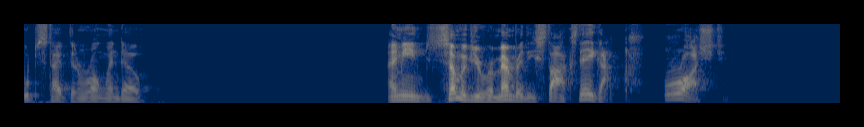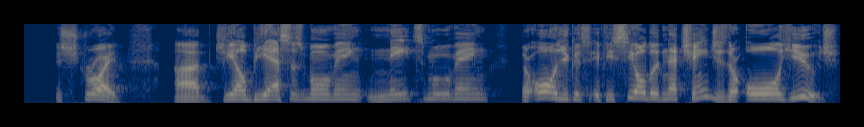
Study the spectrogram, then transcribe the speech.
Oops, typed in the wrong window. I mean, some of you remember these stocks. They got crushed, destroyed. Uh, GLBS is moving. Nate's moving. They're all, you could, if you see all the net changes, they're all huge.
